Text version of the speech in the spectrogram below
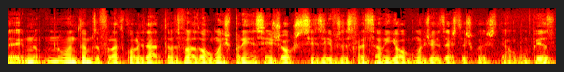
É, não, não estamos a falar de qualidade, estamos a falar de alguma experiência em jogos decisivos da seleção e algumas vezes estas coisas têm algum peso.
